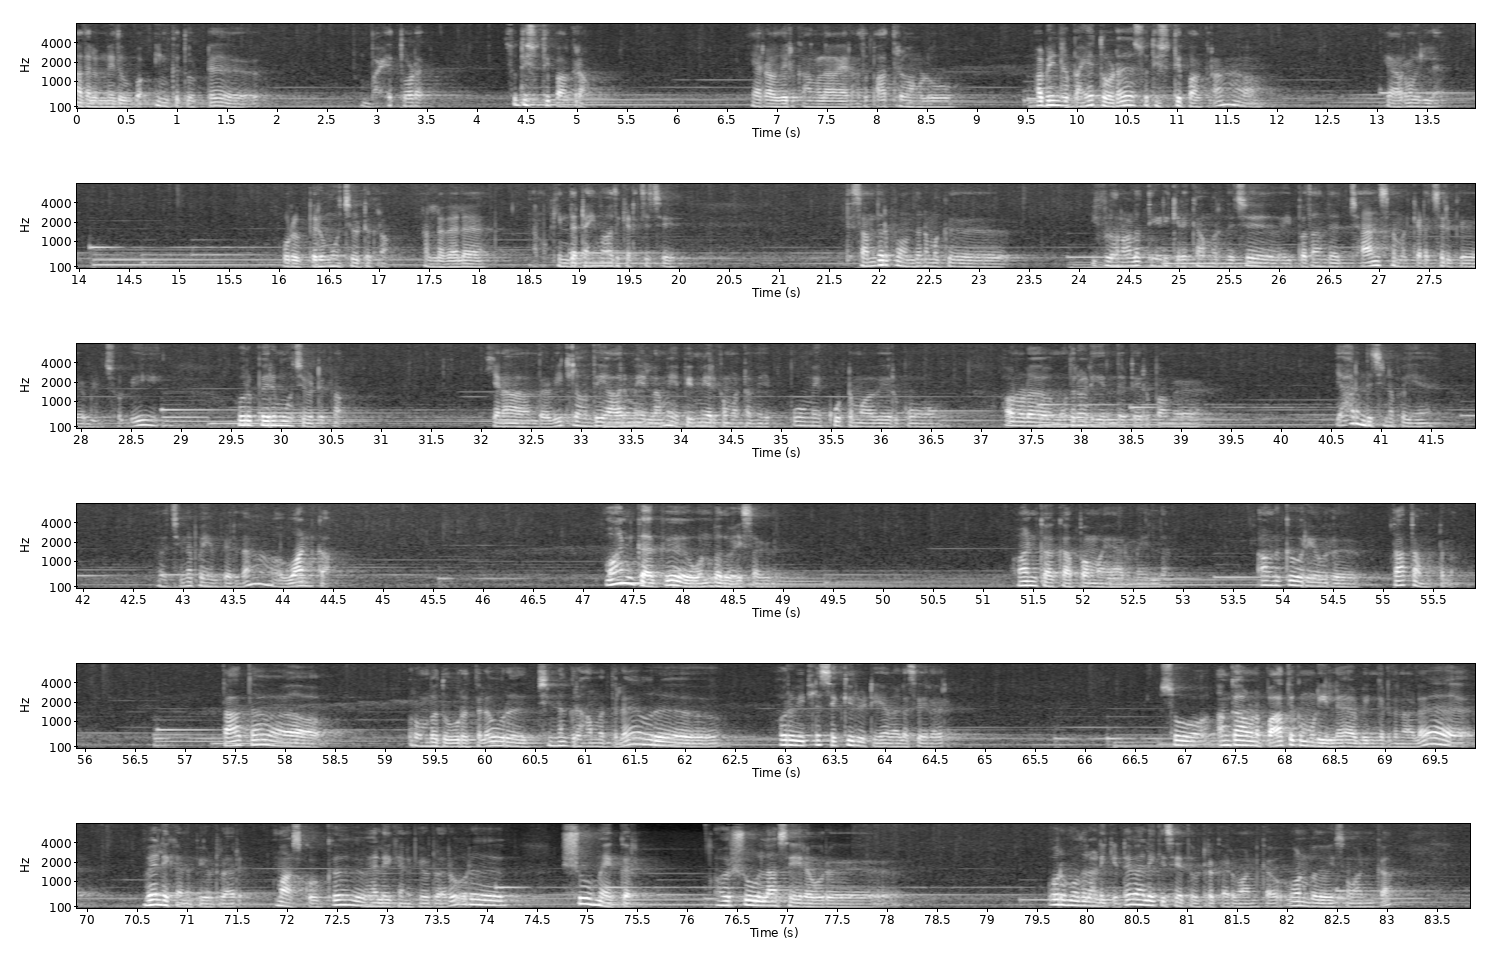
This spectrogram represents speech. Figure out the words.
அதில் மெதுவாக இங்கு தொட்டு பயத்தோட சுற்றி சுற்றி பார்க்குறான். யாராவது இருக்காங்களா? யாராவது பார்த்துருவாங்களோ? அப்படின்ற பயத்தோட சுற்றி சுற்றி பார்க்குறான். யாரும் இல்லை. ஒரு பெருமூச்சு விட்டுக்கிறான். நல்ல வேலை நமக்கு இந்த டைமாவது கிடச்சிச்சு. இந்த சந்தர்ப்பம் வந்து நமக்கு இவ்வளோ நாளாக தேடி கிடைக்காம இருந்துச்சு. இப்போ தான் அந்த சான்ஸ் நமக்கு கிடச்சிருக்கு அப்படின்னு சொல்லி ஒரு பெருமூச்சு விட்டுக்கலாம் ஏன்னா அந்த வீட்டில் வந்து யாருமே இல்லாமல் எப்பயுமே இருக்க மாட்டாங்க. எப்போவுமே கூட்டமாகவே இருக்கும் அவனோட முதலாளி இருந்துகிட்டே இருப்பாங்க. யார் இந்த சின்ன பையன்? அந்த சின்ன பையன் பேர் தான் வான்கா. வான்காக்கு ஒன்பது வயசாகுது. வான்காக்கு அப்பா அம்மா யாருமே இல்லை. அவனுக்கு ஒரே ஒரு தாத்தா மட்டும்தான். தாத்தா ரொம்ப தூரத்தில் ஒரு சின்ன கிராமத்தில் ஒரு ஒரு வீட்டில் செக்யூரிட்டியாக வேலை செய்கிறாரு ஸோ அங்கே அவனை பார்த்துக்க முடியல அப்படிங்கிறதுனால வேலைக்கு அனுப்பி விடுறாரு. மாஸ்கோவுக்கு வேலைக்கு அனுப்பி விடுறாரு. ஒரு ஷூ மேக்கர் ஒரு ஷூலாம் செய்கிற ஒரு ஒரு முதலாளிக்கிட்ட வேலைக்கு சேர்த்து விட்ருக்காரு வான்கா ஒன்பது வயசு வான்கா.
